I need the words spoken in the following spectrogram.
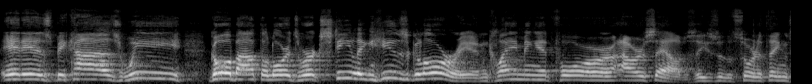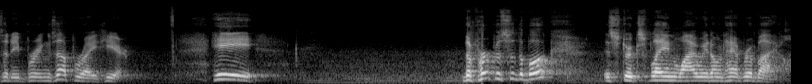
It is because we go about the Lord's work stealing His glory and claiming it for ourselves. These are the sort of things that He brings up right here. He, the purpose of the book is to explain why we don't have revival.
